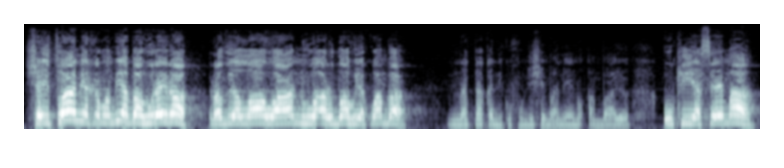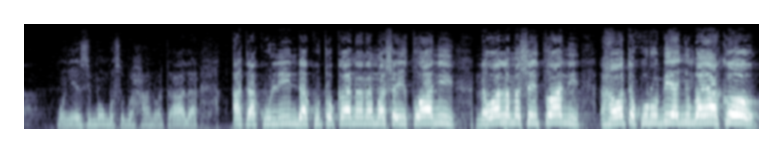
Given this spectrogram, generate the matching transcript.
Sheitani akamwambia aba hureira radiallahu anhu wa ardahu ya kwamba nataka nikufundishe maneno ambayo ukiyasema mwenyezi mungu subhanahu wa taala atakulinda kutokana na mashaitani na wala mashaitani hawatakurubia nyumba yako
